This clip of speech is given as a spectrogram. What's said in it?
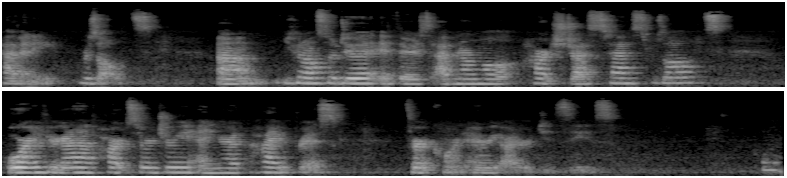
have any results. Um, you can also do it if there's abnormal heart stress test results, or if you're going to have heart surgery and you're at high risk for coronary artery disease. Cool.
